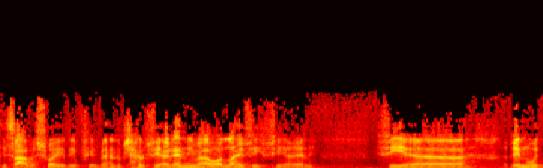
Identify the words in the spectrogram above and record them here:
دي صعبة شوية دي في أنا مش عارف في أغاني بقى والله في في أغاني. في آه غنوة.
